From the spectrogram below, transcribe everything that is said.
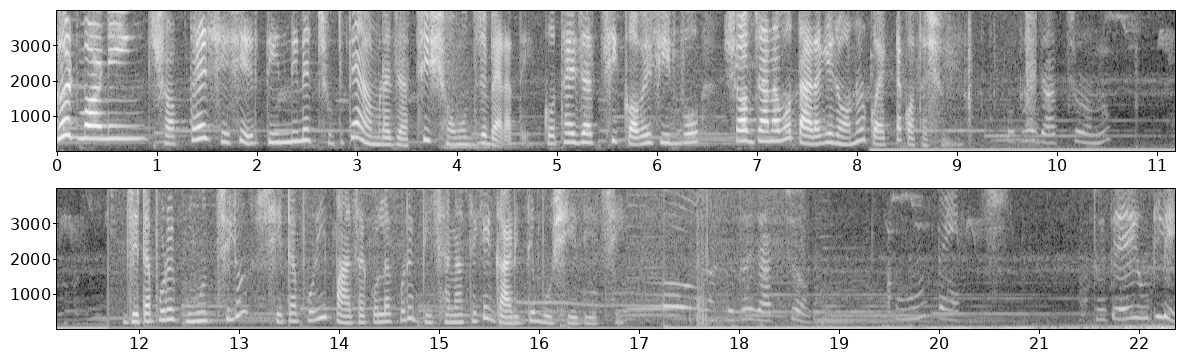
গুড মর্নিং। সপ্তাহের শেষের তিন দিনের ছুটিতে আমরা যাচ্ছি সমুদ্রে বেড়াতে। কোথায় যাচ্ছি কবে ফিরবো সব জানাব তার আগে রনর কয়েকটা কথা শুনি। কোথায় যাচ্ছ রনু? যেটা পরে ঘুমোচ্ছিল সেটা পরেই পাঁজা কোলা করে বিছানা থেকে গাড়িতে বসিয়ে দিয়েছি। কোথায় যাচ্ছ? তুই তো এই উঠলি?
